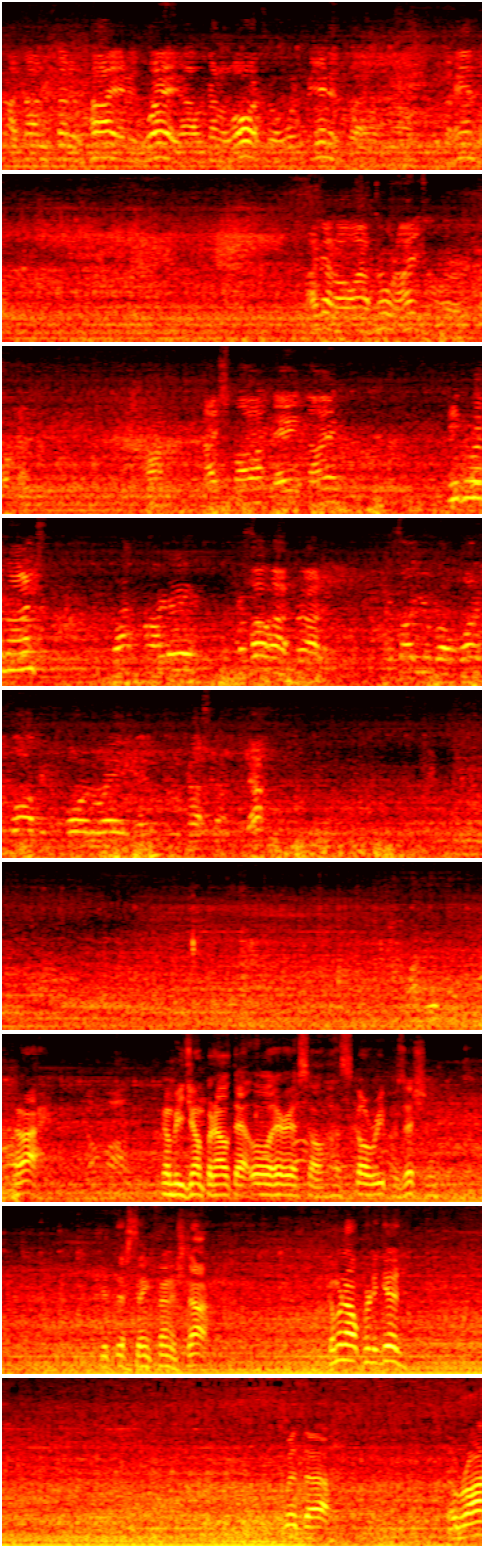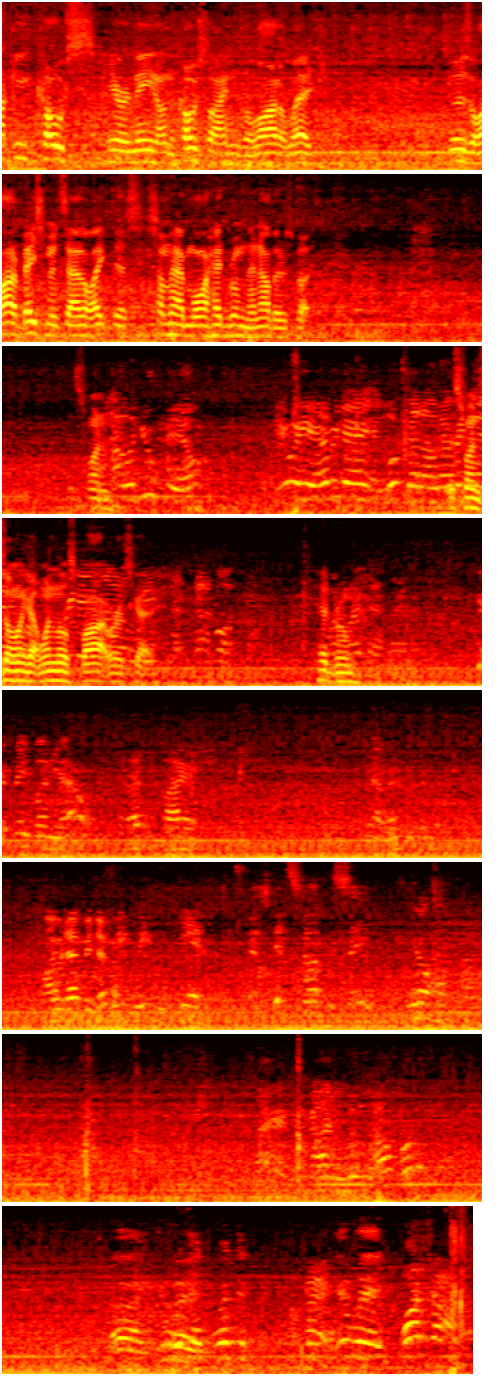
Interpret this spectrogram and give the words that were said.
I thought he set it high in his way. I was gonna lower it so it wouldn't be in his way with the handle. All afternoon. I ain't worried. Nice spot, day, nine. You doing nice? Last Friday, What about last Friday? I saw you about one o'clock before the rain in Augusta. Yeah. All right, gonna be jumping out that little area, so let's go reposition. Get this thing finished up. Coming out pretty good. With uh, the rocky coasts here in Maine on the coastline, there's a lot of ledge. There's a lot of basements that are like this. Some have more headroom than others, but this one How would you feel if you were here every day and looked at out every This one's day, only got one little spot where it's got week, at 10 o'clock? headroom. Get made out. Why would that be different? We, we can't, it's, it's not the same. We don't have time. Hey, you guys will lose help with it. All right, you win. Okay. You win. Watch out.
